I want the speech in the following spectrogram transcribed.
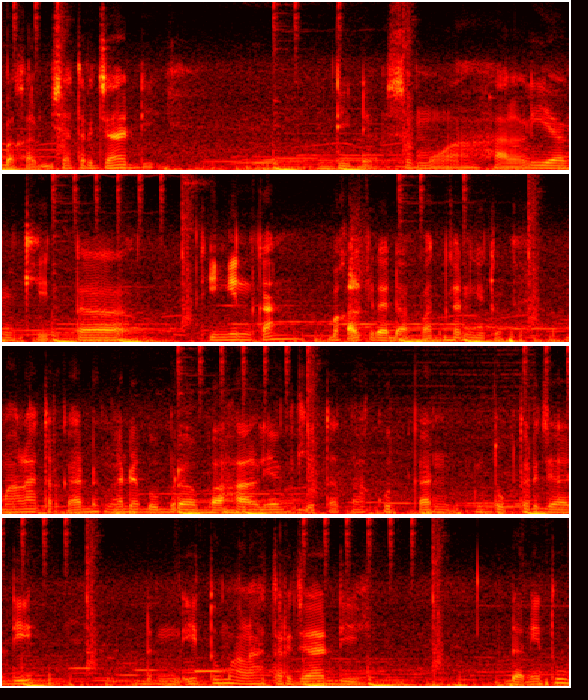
bakal bisa terjadi semua hal yang kita inginkan bakal kita dapatkan gitu. Malah terkadang ada beberapa hal yang kita takutkan untuk terjadi dan itu malah terjadi. Dan itu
